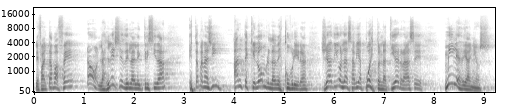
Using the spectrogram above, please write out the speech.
¿Le faltaba fe? No, las leyes de la electricidad estaban allí. Antes que el hombre la descubriera, ya Dios las había puesto en la tierra hace miles de años.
